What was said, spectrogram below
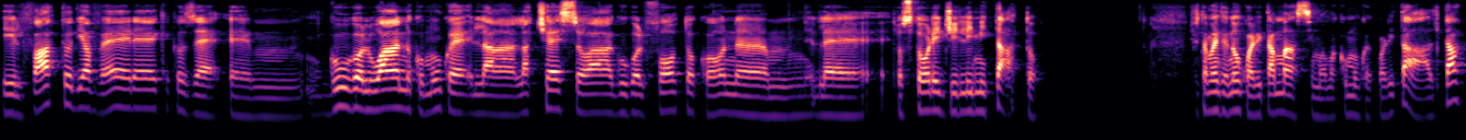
il fatto di avere, che cos'è, ehm, Google One, comunque la- l'accesso a Google Photo con ehm, le- lo storage illimitato certamente non qualità massima, ma comunque qualità alta.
